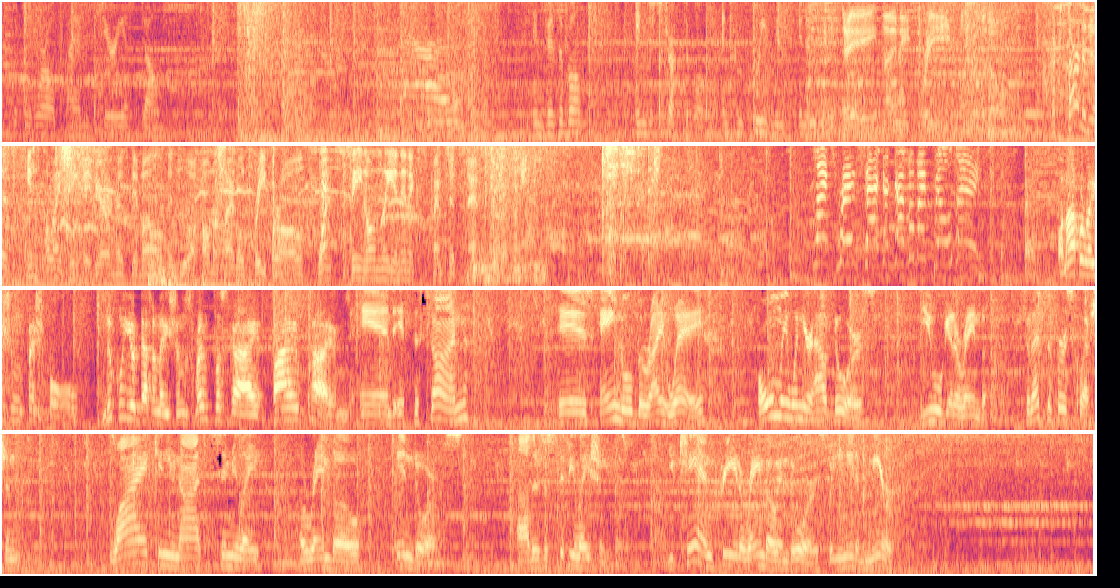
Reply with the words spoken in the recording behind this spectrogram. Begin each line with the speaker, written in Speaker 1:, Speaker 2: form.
Speaker 1: rest of the world by a mysterious dome. Invisible, indestructible, and completely inescapable.
Speaker 2: Day 93 under the dome. What started as impolite behavior has devolved into a homicidal free-for-all, once seen only in inexpensive NASCAR meets.
Speaker 3: Let's ransack a government building!
Speaker 4: On Operation Fishbowl, nuclear detonations rent the sky five times.
Speaker 5: And if the sun is angled the right way, only when you're outdoors, you will get a rainbow. So that's the first question. Why can you not simulate a rainbow indoors? Uh, there's a stipulation. You can create a rainbow indoors, but you need a mirror.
